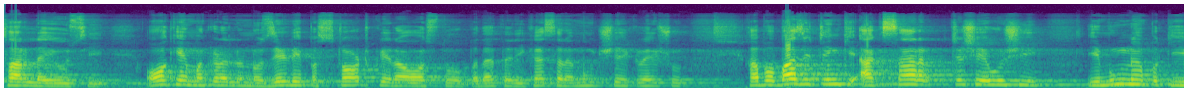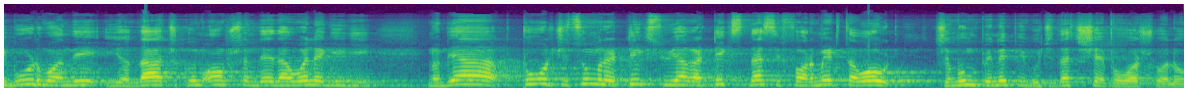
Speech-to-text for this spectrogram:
سر له یو سي اوکې مه کړلو نو زیډ یې په سټارټ کې راوستو په دا طریقه سره موږ څه شی کړای شو ښه په بعضې ټینګ کې اکثر څه شی وشي یې موږ نه په کیبورډ باندې یو دا چې کوم آپشن دی دا ولګېږي نو بیا ټول چې څومره ټیکس وي هغه ټیکس داسې فارمیټ ته ووړي چې موږ پې نه پوهېږو چې دا څه شی په وشولو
